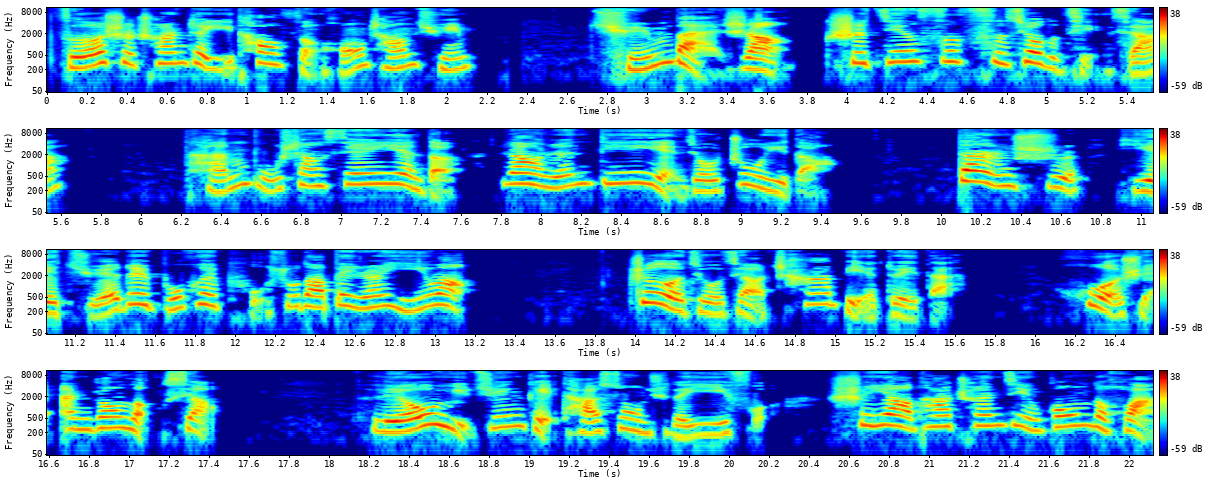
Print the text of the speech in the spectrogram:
则是穿着一套粉红长裙，裙摆上是金丝刺绣的锦霞，谈不上鲜艳的让人第一眼就注意到，但是也绝对不会朴素到被人遗忘。这就叫差别对待。祸水暗中冷笑。刘宇君给他送去的衣服，是要他穿进宫的话，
